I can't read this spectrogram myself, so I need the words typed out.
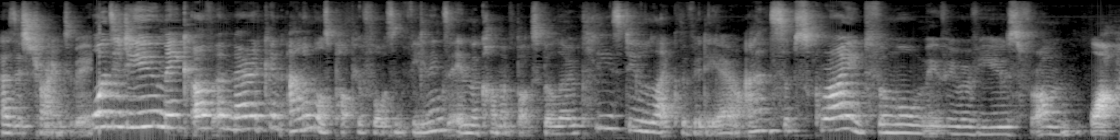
as it's trying to be. What did you make of American Animals? Pop your thoughts and feelings in the comment box below. Please do like the video and subscribe for more movie reviews from WAH.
